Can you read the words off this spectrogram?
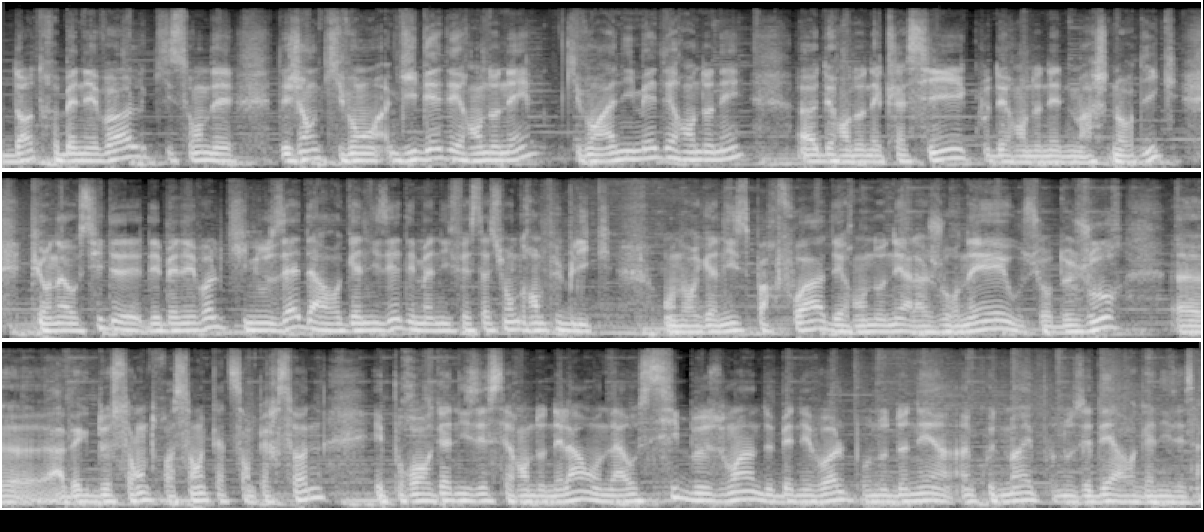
d'autres bénévoles qui sont des, des gens qui vont guider des randonnées, qui vont animer des randonnées, euh, des randonnées classiques ou des randonnées de marche nordique. Puis on a aussi des, des bénévoles qui nous aident à organiser des manifestations grand public. On organise parfois des randonnées à la journée ou sur deux jours euh, avec 200, 300, 400 personnes. Et pour organiser ces randonnées-là, on a aussi besoin de bénévoles pour nous donner un, un coup de main et pour nous aider à organiser ça.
